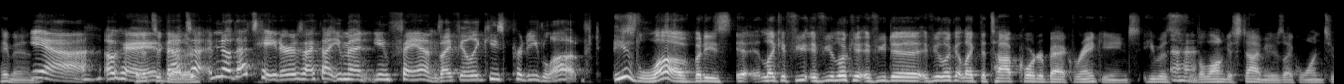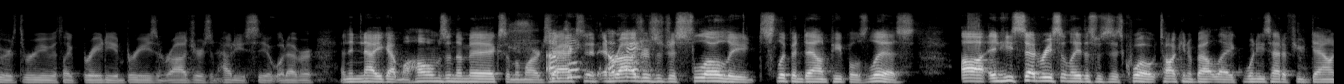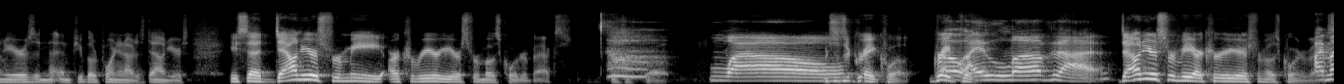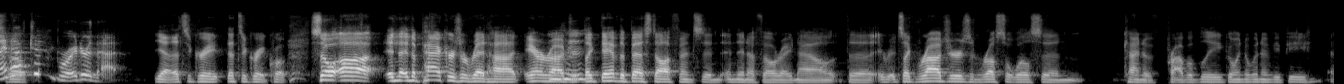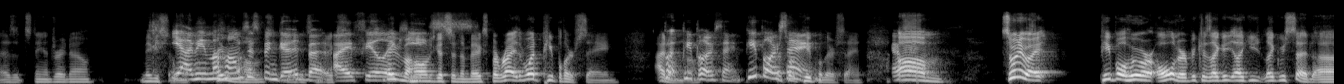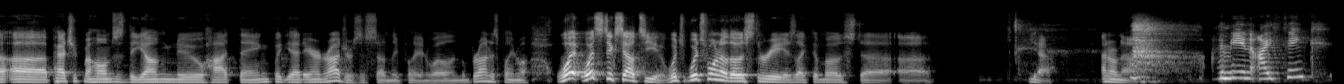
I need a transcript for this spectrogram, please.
"Hey, man, Yeah. Okay. That's together. no, that's haters. I thought you meant you know, fans. I feel like he's pretty loved. he's loved, but he's eh, like if you if you look at if you did if you look at like the top quarterback rankings, he was Uh-huh. for the longest time he was like one, two, or three with like Brady and Brees and Rodgers and how do you see it, whatever. And then now you got Mahomes in the mix and Lamar Jackson and okay. Rodgers are just slowly slipping down people's lists. Uh, and he said recently, this was his quote, talking about like when he's had a few down years and, and people are pointing out his down years. He said, Down years for me are career years for most quarterbacks. Wow. which is a great quote. Great oh, quote. I love that. Down years for me are career years for most quarterbacks. I might So, have to embroider that. Yeah, that's a great. That's a great quote. So, uh, and the, and the Packers are red hot. Aaron Rodgers, Mhm. like they have the best offense in, in the NFL right now. The it's like Rodgers and Russell Wilson, kind of probably going to win MVP as it stands right now. Maybe so. Yeah, I mean, Maybe Mahomes, has been good, but. I feel like maybe Mahomes gets in the mix. But right, what people are saying, I don't What know. people are saying. People are That's saying. what people are saying. Okay. Um, so anyway, people who are older, because like like you like we said, uh, uh, Patrick Mahomes is the young, new, hot thing, but yet Aaron Rodgers is suddenly playing well, and LeBron is playing well. What what sticks out to you? Which which one of those three is like the most? Uh, uh, yeah, I don't know. I mean, I think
